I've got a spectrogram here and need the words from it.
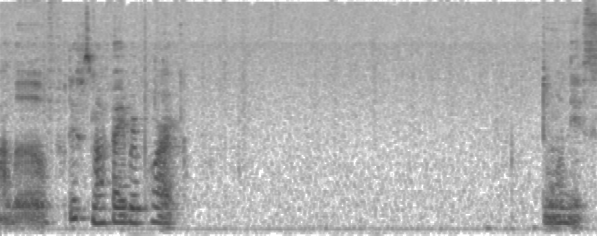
I love, this is my favorite part. Doing this.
